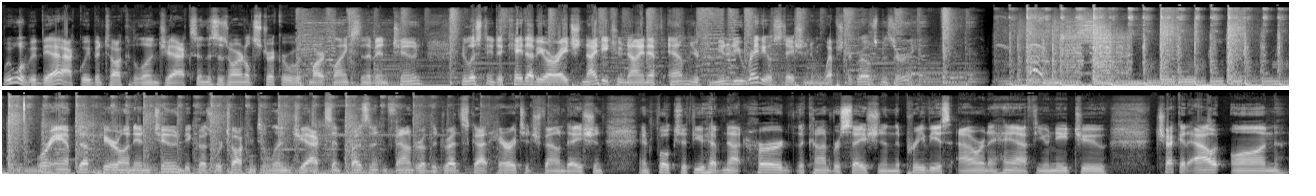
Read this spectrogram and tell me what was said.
We will be back. We've been talking to Lynn Jackson. This is Arnold Stricker with Mark Langston of Intune. You're listening to KWRH 929 FM, your community radio station in Webster Groves, Missouri. Up here on Intune because we're talking to Lynn Jackson, president and founder of the Dred Scott Heritage Foundation. And folks, if you have not heard the conversation in the previous hour and a half, you need to check it out on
